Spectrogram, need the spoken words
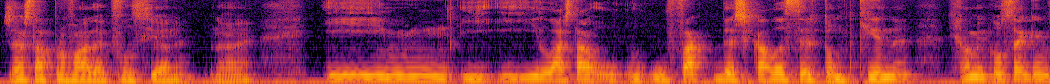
já está provada que funciona, não é? E, e, e lá está, o, o facto da escala ser tão pequena, realmente conseguem,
